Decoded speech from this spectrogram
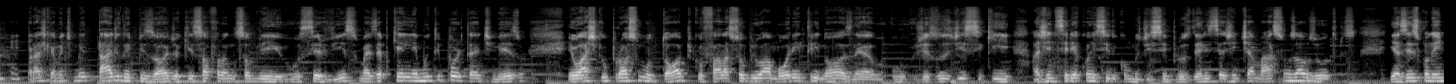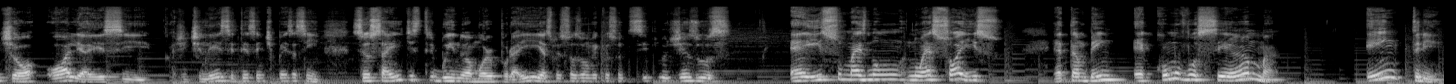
praticamente metade do episódio aqui só falando sobre o serviço, mas é porque ele é muito importante mesmo. Eu acho que o próximo próximo tópico fala sobre o amor entre nós, né? O, Jesus disse que a gente seria conhecido como os discípulos dele se a gente amasse uns aos outros. E às vezes quando a gente olha esse, a gente lê esse texto, a gente pensa assim: se eu sair distribuindo amor por aí, as pessoas vão ver que eu sou discípulo de Jesus. É isso, mas não, não é só isso. É também é como você ama entre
